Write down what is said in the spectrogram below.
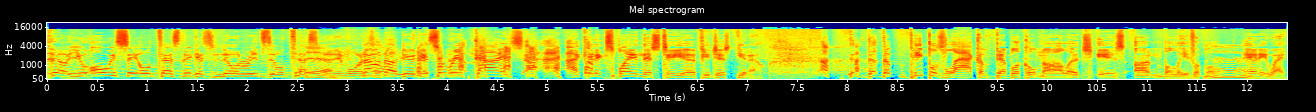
No, you always say Old Testament because no one reads the Old Testament Yeah. anymore. It's No, no, New dude, it's a real guys. I, I, I can explain this to you if you just, you know. The, the people's lack of biblical knowledge is unbelievable. Anyway,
